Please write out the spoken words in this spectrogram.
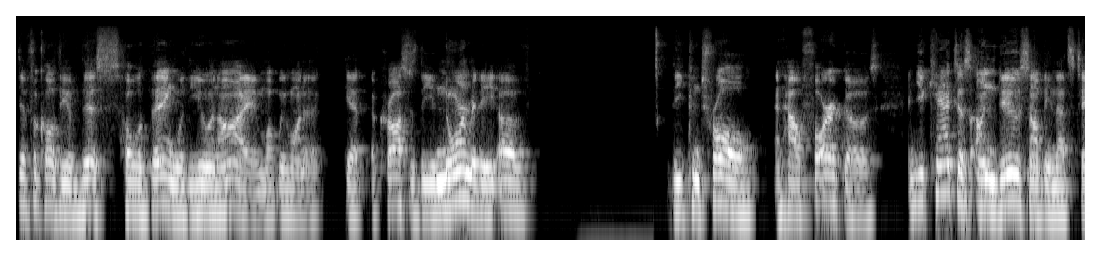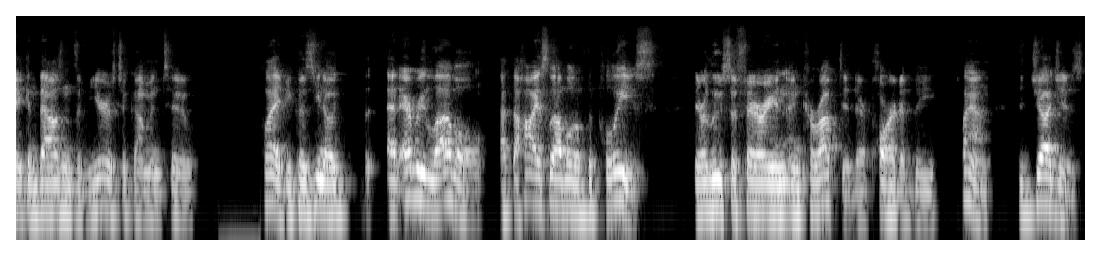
difficulty of this whole thing with you and I and what we want to get across is the enormity of the control and how far it goes. And you can't just undo something that's taken thousands of years to come into play because you know at every level at the highest level of the police they're luciferian and corrupted. They're part of the plan. The judges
